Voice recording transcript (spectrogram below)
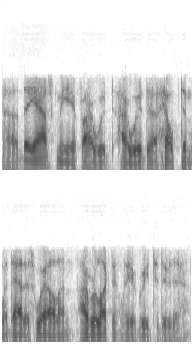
uh, they asked me if I would I would uh, help them with that as well, and I reluctantly agreed to do that.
